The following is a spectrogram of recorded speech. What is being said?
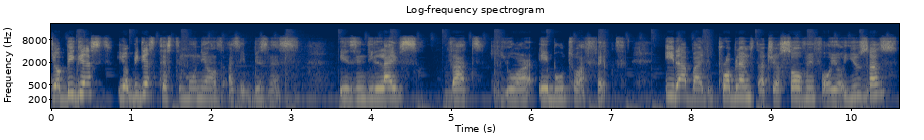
your biggest your biggest testimonials as a business is in the lives that you are able to affect, either by the problems that you're solving for your users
